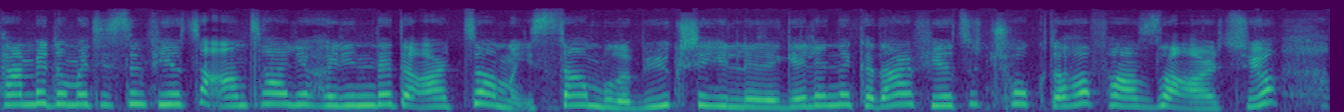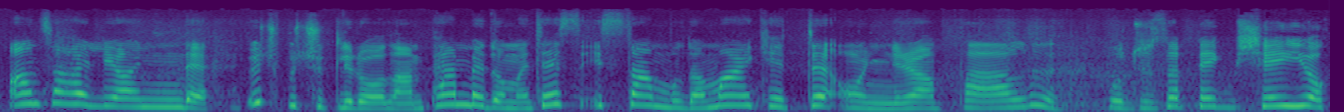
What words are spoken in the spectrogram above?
Pembe domatesin fiyatı Antalya halinde de arttı ama İstanbul'a büyük şehirlere gelene kadar fiyatı çok daha fazla artıyor. Antalya halinde 3,5 lira olan pembe domates İstanbul'da markette 10 lira. Pahalı. Ucuza pek bir şey yok.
